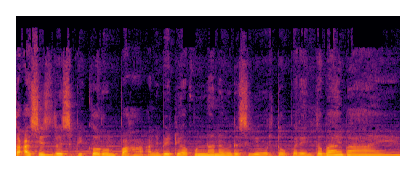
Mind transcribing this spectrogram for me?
तर अशीच रेसिपी करून पहा आणि भेटूया पुन्हा नवीन रेसिपीवर तोपर्यंत बाय बाय.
